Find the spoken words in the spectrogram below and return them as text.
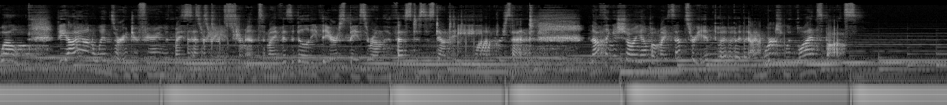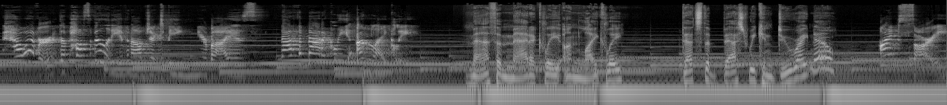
Well, the ion winds are interfering with my sensory instruments, and my visibility of the airspace around the Hephaestus is down to 81%. Nothing is showing up on my sensory input, but I'm working with blind spots. However, the possibility of an object being nearby is mathematically unlikely. Mathematically unlikely? That's the best we can do right now? I'm sorry.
